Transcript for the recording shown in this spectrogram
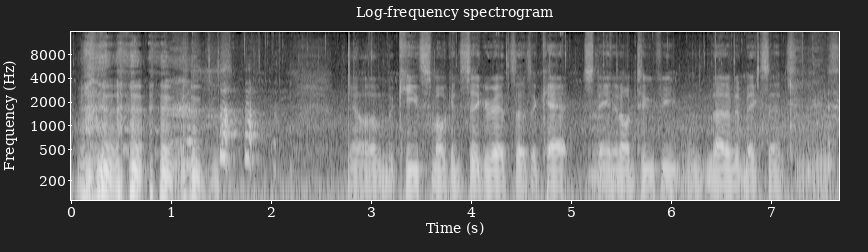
Just, you know, Lakeith smoking cigarettes as a cat, standing on two feet. None of it makes sense. It's,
